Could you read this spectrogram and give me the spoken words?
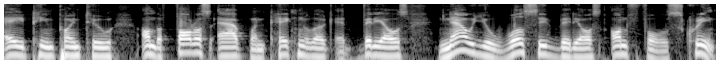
18.2 on the Photos app when taking a look at videos. Now you will see videos on full screen.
